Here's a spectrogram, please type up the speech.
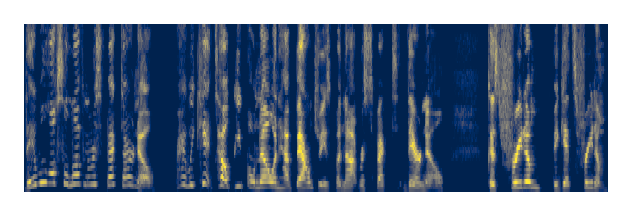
they will also love and respect our no right? We can't tell people no and have boundaries but not respect their no because freedom begets freedom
